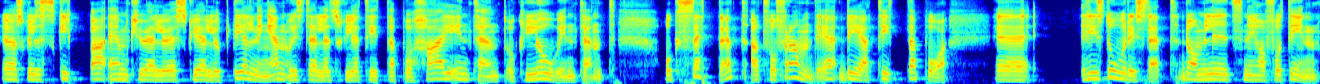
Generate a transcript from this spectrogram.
jag skulle skippa MQL och SQL-uppdelningen och istället skulle jag titta på high intent och low intent. Och sättet att få fram det, det är att titta på eh, historiskt sett, de leads ni har fått in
